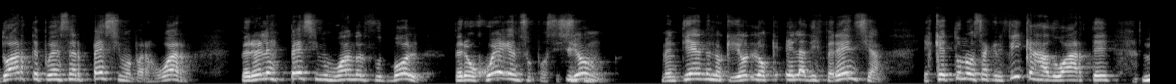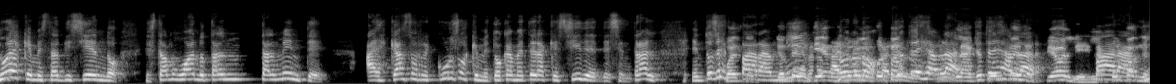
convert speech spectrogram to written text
Duarte puede ser pésimo para jugar, pero él es pésimo jugando al fútbol, pero juega en su posición. ¿Me entiendes? Lo que yo, lo que es la diferencia. Es que tú no sacrificas a Duarte, no es que me estás diciendo, estamos jugando tal, talmente a escasos recursos que me toca meter a que sí de, central. Entonces, para mí, no, no, no, yo te dejé hablar, yo te dejé hablar. para, mí,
